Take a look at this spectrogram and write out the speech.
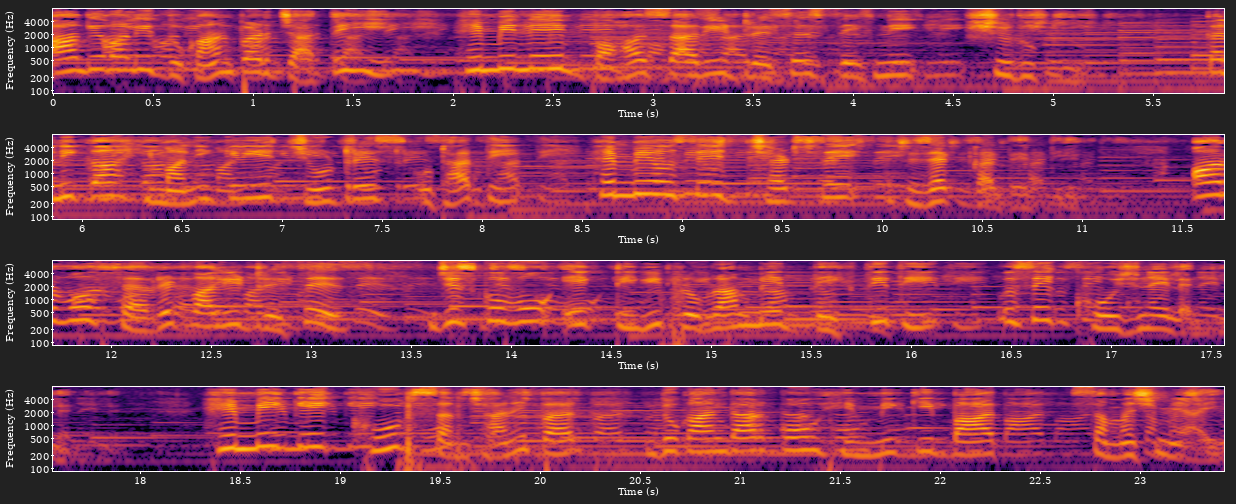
आगे वाली दुकान पर जाते ही हिमी ने बहुत सारी ड्रेसेस देखनी शुरू की। कनिका हिमानी के लिए जो ड्रेस उठाती, हिम्मी उसे झट से रिजेक्ट कर देती। और वो फेवरेट वाली ड्रेसेस जिसको वो एक टीवी प्रोग्राम में देखती थी, उसे खोजने लगी। हिम्मी के खूब समझाने पर दुकानदार को हिम्मी की बात समझ में आई।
